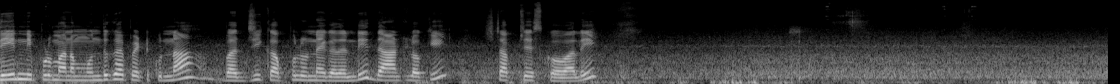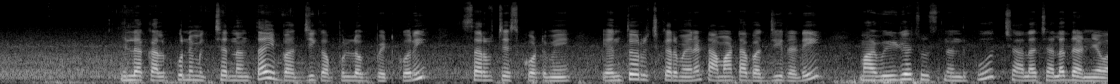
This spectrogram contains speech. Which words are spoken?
దీన్ని ఇప్పుడు మనం ముందుగా పెట్టుకున్న బజ్జీ కప్పులు ఉన్నాయి కదండి దాంట్లోకి స్టఫ్ చేసుకోవాలి. ఇలా కలుపుకున్న మిక్చర్ని అంతా ఈ బజ్జీ కప్పుల్లోకి పెట్టుకొని సర్వ్ చేసుకోవటమే. ఎంతో రుచికరమైన టమాటా బజ్జీ రెడీ. మా వీడియో చూసినందుకు చాలా చాలా ధన్యవాదాలు.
